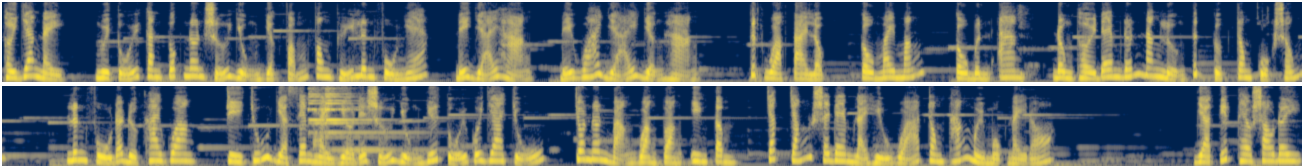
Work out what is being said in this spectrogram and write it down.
Thời gian này, người tuổi canh tuất nên sử dụng vật phẩm phong thủy linh phù nhé, để giải hạn, để hóa giải giận hạn. Kích hoạt tài lộc, cầu may mắn, cầu bình an, đồng thời đem đến năng lượng tích cực trong cuộc sống. Linh phù đã được khai quang, trì chú và xem ngày giờ để sử dụng với tuổi của gia chủ, cho nên bạn hoàn toàn yên tâm chắc chắn sẽ đem lại hiệu quả trong tháng 11 này đó và tiếp theo sau đây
